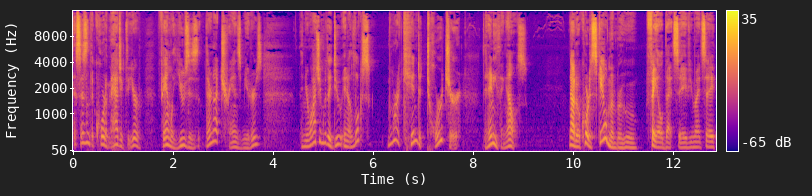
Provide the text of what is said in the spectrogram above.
This isn't the court of magic that your family uses. They're not transmuters. And you're watching what they do, and it looks more akin to torture than anything else. Now, to a court of scale member who failed that save, you might say,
